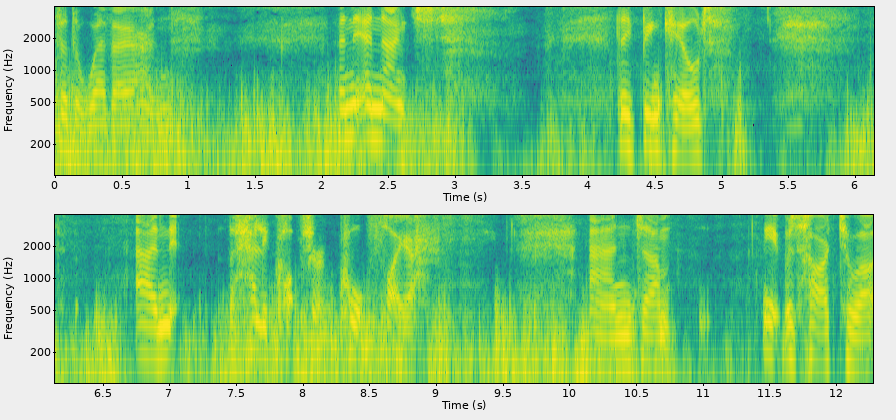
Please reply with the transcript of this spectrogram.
for the weather and and it announced they'd been killed and the helicopter caught fire and um, it was hard to uh,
